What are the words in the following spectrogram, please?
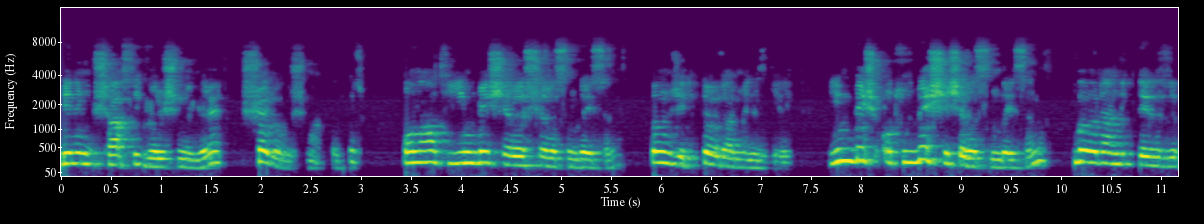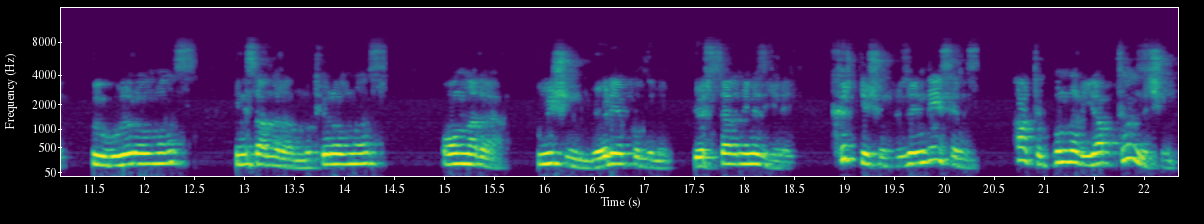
benim şahsi görüşüme göre şöyle oluşmaktadır. 16-25 yaş arasındaysanız öncelikle öğrenmeniz gerekir. 25-35 yaş arasındaysanız bu öğrendiklerinizi uyguluyor olmanız, insanlara anlatıyor olmanız, onlara bu işin böyle yapıldığını göstermeniz gerek. 40 yaşın üzerindeyseniz artık bunları yaptığınız için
